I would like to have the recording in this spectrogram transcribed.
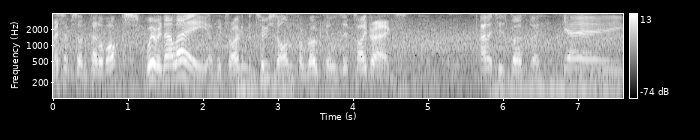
On this episode of Pedalbox, we're in LA and we're driving to Tucson for Roadkill Zip Tie Drags. And it's his birthday. Yay!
